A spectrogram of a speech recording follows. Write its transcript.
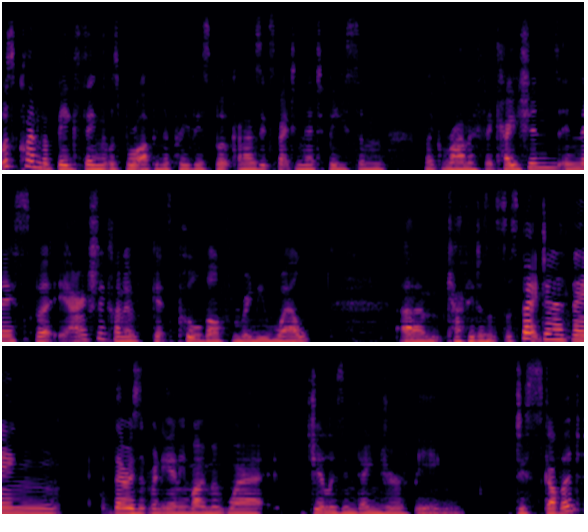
was kind of a big thing that was brought up in the previous book, and I was expecting there to be some like ramifications in this, but it actually kind of gets pulled off really well. Um, Kathy doesn't suspect anything. There isn't really any moment where Jill is in danger of being discovered.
